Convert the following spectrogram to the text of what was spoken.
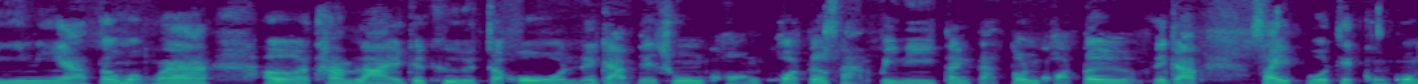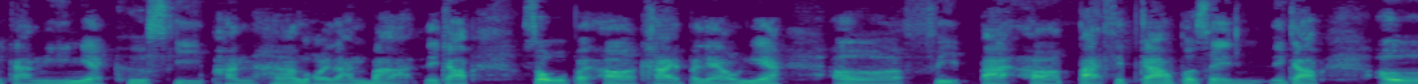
นี้เนี่ยต้องบอกว่าเอ่อไทม์ไลน์ก็คือจะโอนนะครับในช่วงของ quarter สี่ปีนี้ตั้งแต่ต้น quarter นะครับsize project ของโครงการนี้เนี่ยคือ 4,500 ล้านบาทนะครับโซไปเอ่อขายไปแล้วเนี่ยเอ่อสี่แปดเอ่อ89เปอร์เซ็นต์นะครับเออ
